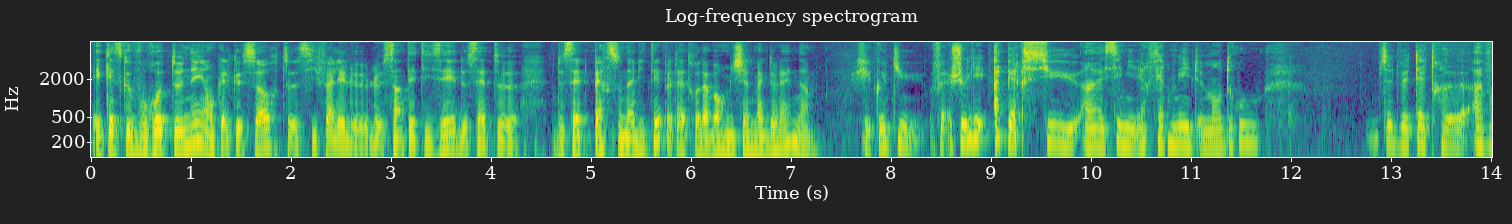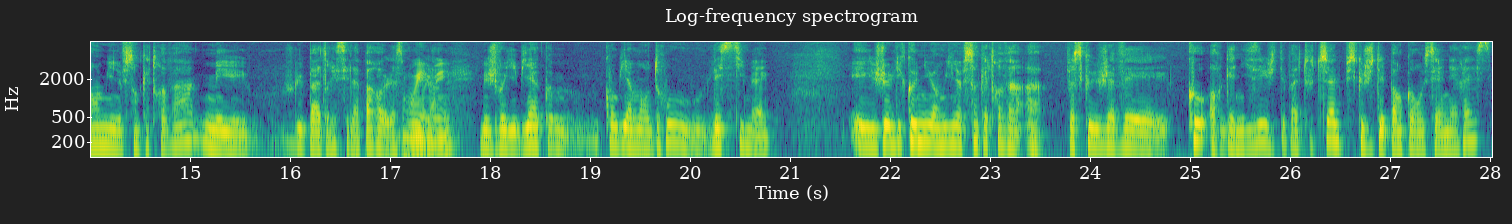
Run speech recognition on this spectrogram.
et qu'est-ce que vous retenez en quelque sorte, s'il fallait le, le, synthétiser, de cette, de cette personnalité Peut-être d'abord Michel Magdelaine? J'ai connu, enfin, je l'ai aperçu à un séminaire fermé de Mandrou. Ça devait être euh, avant 1980, mais je ne lui ai pas adressé la parole à ce moment-là. Oui, Mais je voyais bien comme, combien Mandrou l'estimait. Et je l'ai connu en 1981, parce que j'avais co-organisé, je n'étais pas toute seule, puisque je n'étais pas encore au CNRS.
